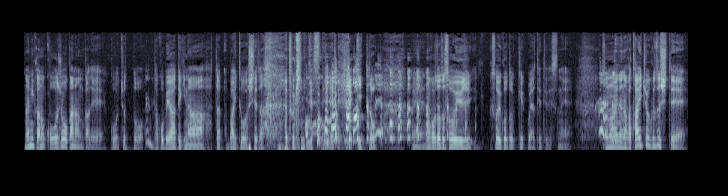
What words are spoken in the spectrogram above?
何かの工場かなんかでこうちょっとうん。タコ部屋的な働バイトをしてた 時にですねきっと、えーなんか弟そういうじそういうことを結構やっててですね。その間なんか体調崩して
